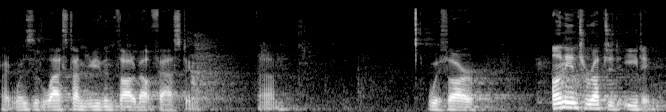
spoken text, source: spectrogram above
Right? When's the last time you even thought about fasting? Um, with our uninterrupted eating,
